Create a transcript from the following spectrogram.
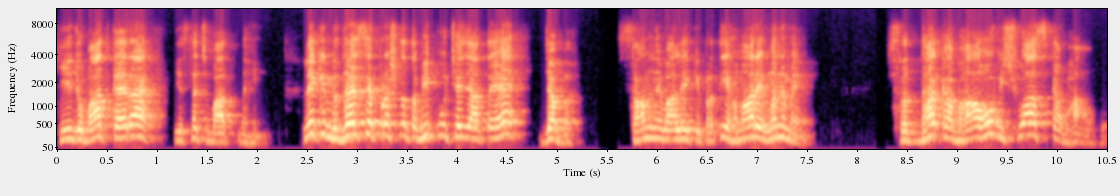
कि ये जो बात कह रहा है, ये सच बात नहीं। लेकिन हृदय से प्रश्न तभी पूछे जाते हैं जब सामने वाले के प्रति हमारे मन में श्रद्धा का भाव हो, विश्वास का भाव हो।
